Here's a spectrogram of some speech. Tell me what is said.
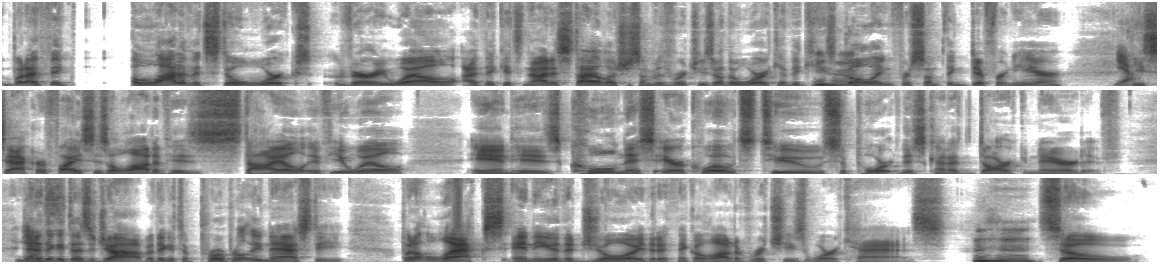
but I think a lot of it still works very well. I think it's not as stylish as some of his Ritchie's other work. I think he's Mhm. going for something different here. Yeah. He sacrifices a lot of his style, if you will, and his coolness, air quotes, to support this kind of dark narrative. And I think it does a job. I think it's appropriately nasty, but it lacks any of the joy that I think a lot of Ritchie's work has. Mm-hmm. So,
